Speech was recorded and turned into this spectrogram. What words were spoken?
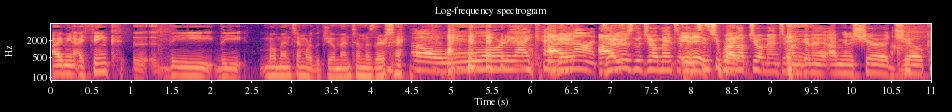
I mean, I think uh, the the momentum or the Joe-mentum, as they're saying. Oh lordy, I cannot. There is the Joe Mentum. And is, since you brought but- up Joe Mentum, I'm gonna I'm gonna share a joke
